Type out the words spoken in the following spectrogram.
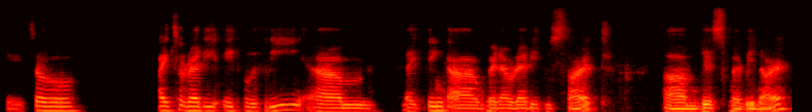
Okay, so it's already 8.03. Um, I think uh, we're now ready to start um, this webinar.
